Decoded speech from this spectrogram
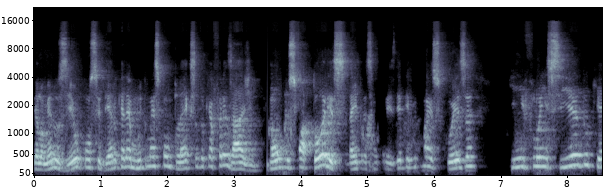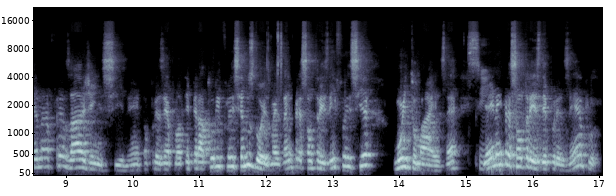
pelo menos eu considero que ela é muito mais complexa do que a fresagem. Então, os fatores da impressão 3D tem muito mais coisa que influencia do que na fresagem em si, né? Então, por exemplo, a temperatura influencia nos dois, mas na impressão 3D influencia muito mais, né? Sim. E aí na impressão 3D, por exemplo,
